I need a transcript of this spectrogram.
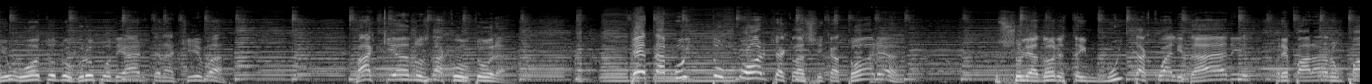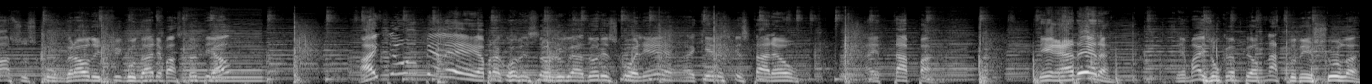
e o outro do Grupo de Alternativa Vaquianos da Cultura. Está muito forte a classificatória. Os chulhadores têm muita qualidade, prepararam passos com um grau de dificuldade bastante alto. Aí tem uma peleia para a comissão jogador escolher aqueles que estarão na etapa derradeira de mais um campeonato de chula.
